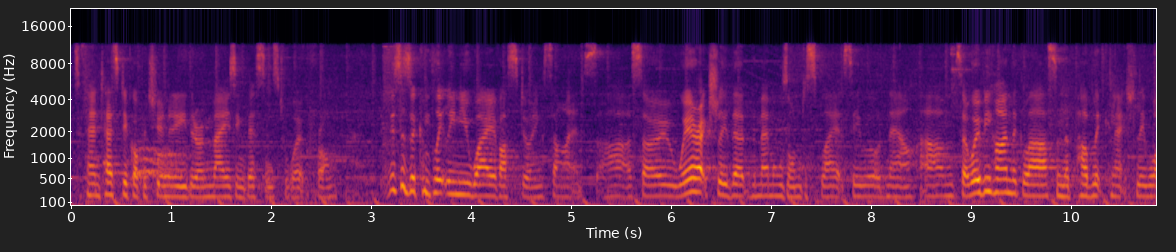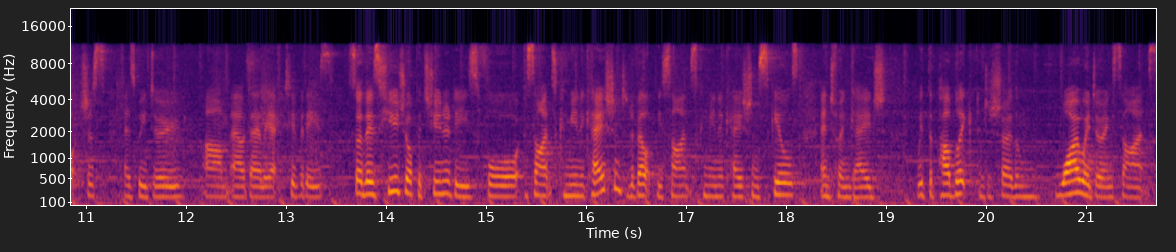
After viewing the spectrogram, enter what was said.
It's a fantastic opportunity, they're amazing vessels to work from. This is a completely new way of us doing science. Uh, so we're actually the, the, mammals on display at SeaWorld now. Um, so we're behind the glass and the public can actually watch us as we do um, our daily activities. So there's huge opportunities for science communication, to develop your science communication skills and to engage with the public and to show them why we're doing science,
